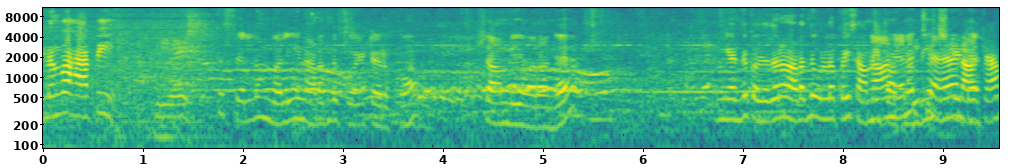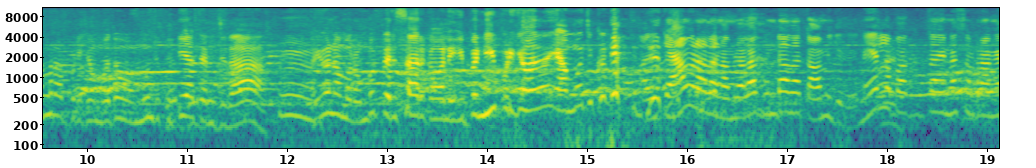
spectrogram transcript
இளங்கோ ஹாப்பி செல்லும் வழி நடந்து போயிட்டு இருக்கோம். ஃபேமிலியும் வராங்க. இங்கேருந்து கொஞ்ச தூரம் நடந்து உள்ளே போய் சாமி நான் நினைச்சேன். நான் கேமரா பிடிக்கும் போது மூஞ்சி குட்டியா தெரிஞ்சுதா. ஐயோ நம்ம ரொம்ப பெருசா இருக்கோம். நீ இப்ப நீ பிடிக்கும் போது என் மூஞ்சி குட்டியா அது கேமரால நம்மளெல்லாம் குண்டா தான் காமிக்குது. நேர்ல பார்த்தா என்ன சொல்றாங்க?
